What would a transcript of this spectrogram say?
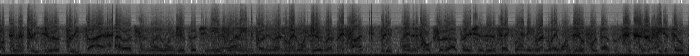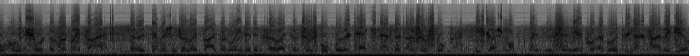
altimeter 3035. ILS runway 10 approaching you, landing and departing runway 10, runway 5. Predict land and hold short operations in effect, landing runway 10, 4,600 feet available, holding short of runway 5. Those air missions runway 5, runway to identify lights unserviceable, boiler tach in azimuth unserviceable. East caution multiple planes in the vicinity airport, airport 395 AGL.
